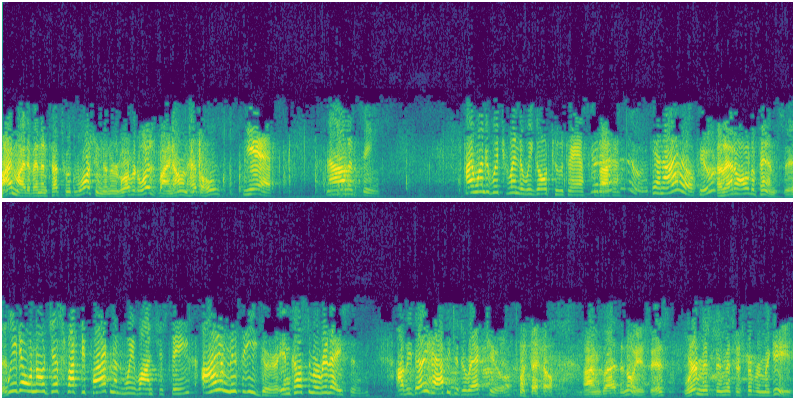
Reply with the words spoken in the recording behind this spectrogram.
I might have been in touch with Washington or whoever it was by now and had the whole. Yes. Now, let's see. I wonder which window we go to to ask Good about it. afternoon. Can I help you? Now, that all depends, sis. We don't know just what department we want, you see. I am Miss Eager in customer relations. I'll be very happy to direct you. Well, I'm glad to know you, sis. We're Mr. and Mrs. Fibber McGee.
